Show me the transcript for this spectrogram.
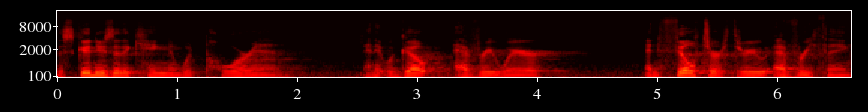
this good news of the kingdom would pour in and it would go everywhere and filter through everything.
